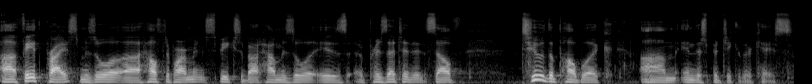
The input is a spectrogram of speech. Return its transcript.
uh, Faith Price, Missoula uh, Health Department, speaks about how Missoula is uh, presented itself to the public um, in this particular case.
